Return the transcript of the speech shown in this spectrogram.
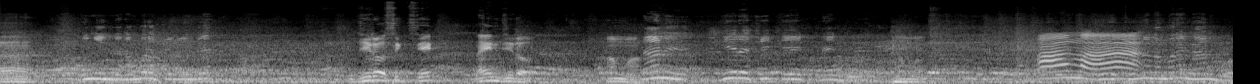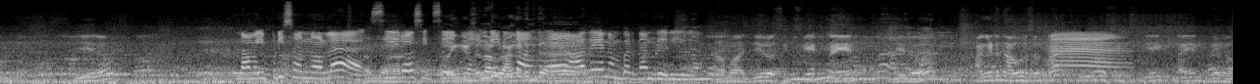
ஆ. நீங்கள் இந்த நம்பரை சொல்லுங்க. Zero six eight nine zero. ஆமாம் நான் zero six eight nine zero. ஆமாம் ஆமா. இந்த நம்பரை நான் போடுறேன். ஜீரோ. நம்ம இப்படி சொன்னோம்ல ஆமா. ஜீரோ சிக்ஸ் எயிட் சொன்னா. அதே நம்பர் தான் தெரியுது. ஆமாம் zero six eight nine zero. அங்கிட்டு அவர் சொன்னார் ஆ. Zero six eight nine zero.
